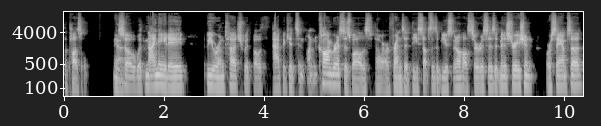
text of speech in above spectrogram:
the puzzle. Yeah. So with 988, we were in touch with both advocates in, on Congress as well as our friends at the Substance Abuse Mental Health Services Administration or SAMHSA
